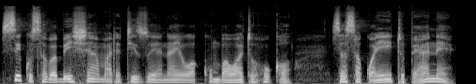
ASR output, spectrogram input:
Si kusababisha matatizo yanayowakumba watu huko. Sasa kwa nini tupeane?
